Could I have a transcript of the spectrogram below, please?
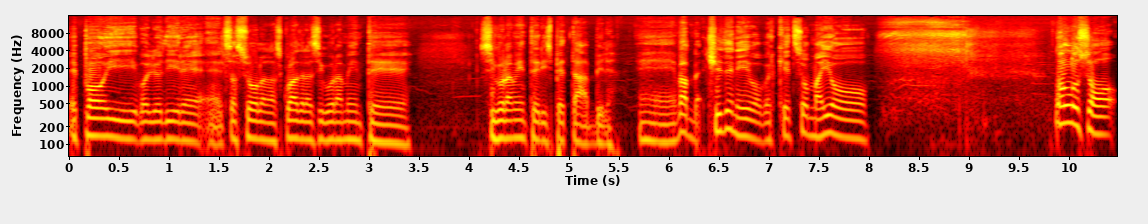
e poi voglio dire, eh, il Sassuolo è una squadra sicuramente, sicuramente rispettabile. Eh, vabbè, ci tenevo perché insomma io non lo so,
